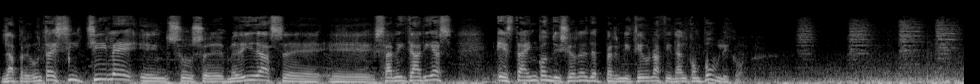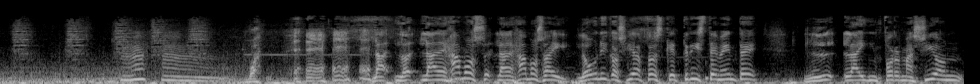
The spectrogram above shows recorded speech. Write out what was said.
La pregunta es si Chile, en sus eh, medidas eh, eh, sanitarias, está en condiciones de permitir una final con público. Bueno, La, la- la dejamos, la dejamos ahí. Lo único cierto es que tristemente la información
